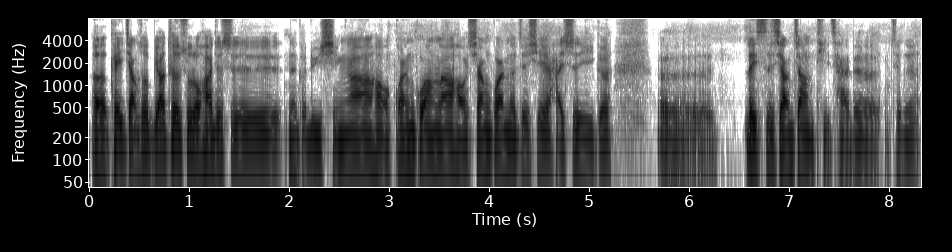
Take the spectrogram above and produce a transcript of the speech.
呃，可以讲说比较特殊的话就是那个旅行啊，哈，观光啊，哈，相关的这些还是一个呃。类似像这样题材的这个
